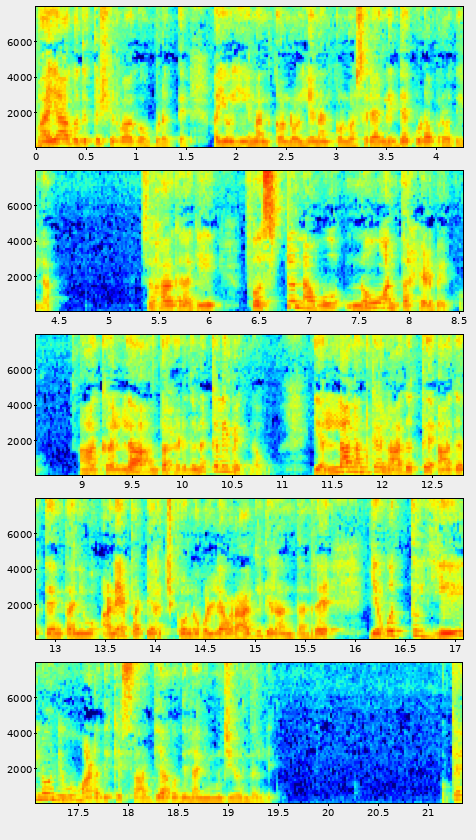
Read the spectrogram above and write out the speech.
ಭಯ ಆಗೋದಕ್ಕೆ ಶುರುವಾಗಿ ಹೋಗ್ಬಿಡುತ್ತೆ. ಅಯ್ಯೋ, ಏನು ಅಂದ್ಕೊಂಡ್ರೋ ಏನು ಅಂದ್ಕೊಂಡ್ರೋ ಸರಿಯಾಗಿ ನಿದ್ದೆ ಕೂಡ ಬರೋದಿಲ್ಲ. ಸೊ ಹಾಗಾಗಿ ಫಸ್ಟ್ ನಾವು ನೋ ಅಂತ ಹೇಳಬೇಕು. ಆಗಲ್ಲ ಅಂತ ಹೇಳೋದನ್ನ ಕಲಿಬೇಕು ನಾವು. ಎಲ್ಲ ನನ್ನ ಕೈಲಿ ಆಗತ್ತೆ ಆಗತ್ತೆ ಅಂತ ನೀವು ಹಣೆ ಪಟ್ಟಿ ಹಚ್ಕೊಂಡು ಒಳ್ಳೆಯವರಾಗಿದ್ದೀರಾ ಅಂತಂದರೆ ಯಾವತ್ತು ಏನೂ ನೀವು ಮಾಡೋದಕ್ಕೆ ಸಾಧ್ಯ ಆಗೋದಿಲ್ಲ ನಿಮ್ಮ ಜೀವನದಲ್ಲಿ. ಓಕೆ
